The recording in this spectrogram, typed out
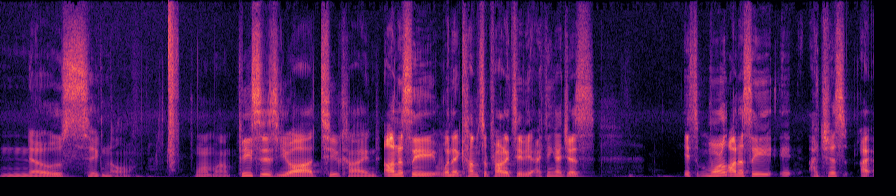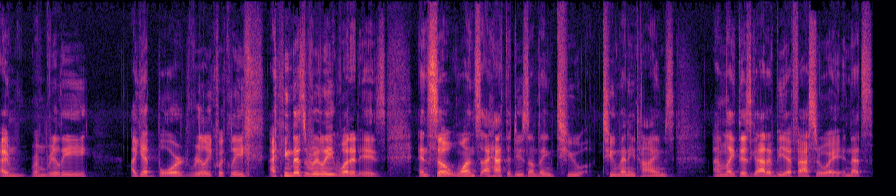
No signal. Womp womp. Pieces, you are too kind. Honestly, when it comes to productivity, I think I just it's more honestly it, I just I, I'm I'm really I get bored really quickly. I think that's really what it is. And so once I have to do something too too many times, I'm like, there's got to be a faster way. And that's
